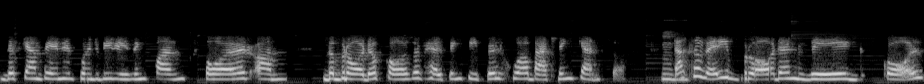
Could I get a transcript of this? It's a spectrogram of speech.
this campaign is going to be raising funds for um, the broader cause of helping people who are battling cancer. Mm-hmm. That's a very broad and vague cause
